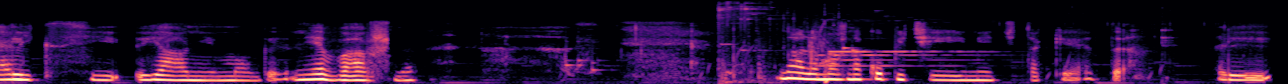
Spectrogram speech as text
Eliksi, ja nie mogę. Nieważne. No ale można kupić i mieć takie te el,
